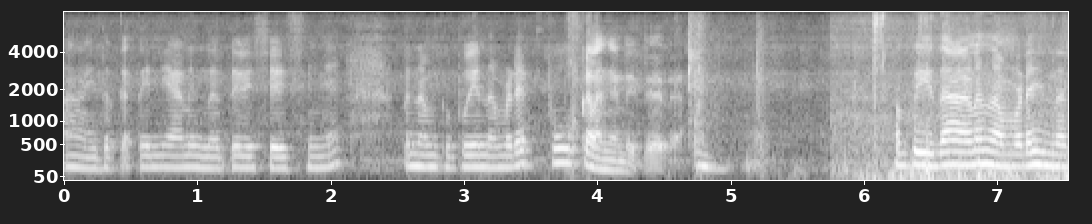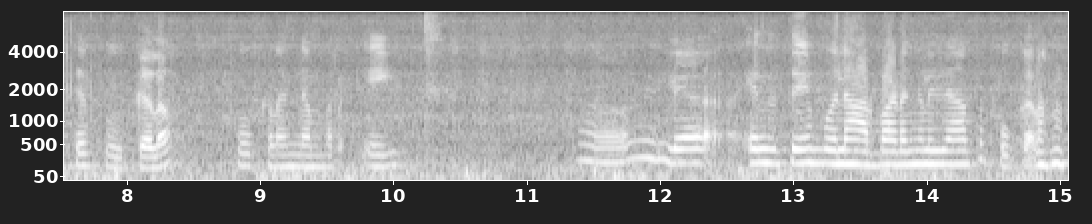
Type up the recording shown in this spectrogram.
ആ ഇതൊക്കെ തന്നെയാണ് ഇന്നത്തെ വിശേഷങ്ങൾ. അപ്പം നമുക്ക് പോയി നമ്മുടെ പൂക്കളം കണ്ടിട്ട് വരാം. അപ്പോൾ ഇതാണ് നമ്മുടെ ഇന്നത്തെ പൂക്കളം. പൂക്കളം നമ്പർ എയ്റ്റ്. ഇല്ല എന്നത്തെയും പോലെ ആർഭാടങ്ങളില്ലാത്ത പൂക്കളം.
